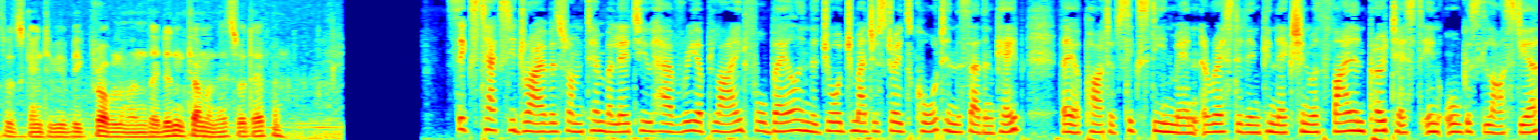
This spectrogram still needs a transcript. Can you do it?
it was going to be a big problem, and they didn't come, and that's what happened. Six taxi drivers from Thembalethu have reapplied for bail in the George Magistrates Court in the Southern Cape. They are part of 16 men arrested in connection with violent protests in August last year,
